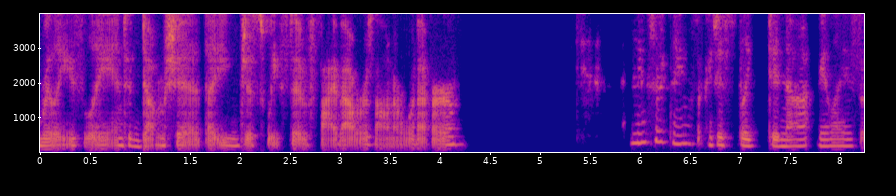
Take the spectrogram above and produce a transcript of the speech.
really easily into dumb shit that you just wasted five hours on or whatever. And these are things I just like did not realize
